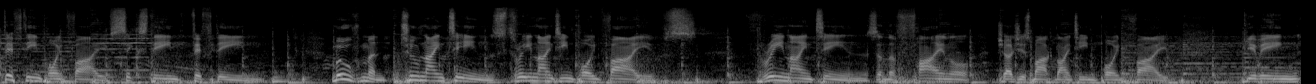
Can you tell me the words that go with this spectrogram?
15.5, 16, 15. Movement 2 19s, 3 19.5s, 3 19s, and the final judges mark 19.5 giving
